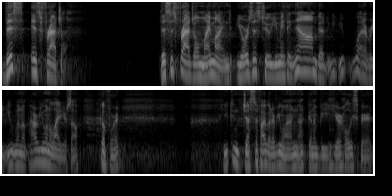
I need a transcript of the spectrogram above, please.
This is fragile. This is fragile, my mind. Yours is too. You may think, no, I'm good. You, whatever. You want however you want to lie to yourself, go for it. You can justify whatever you want. I'm not going to be your Holy Spirit.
